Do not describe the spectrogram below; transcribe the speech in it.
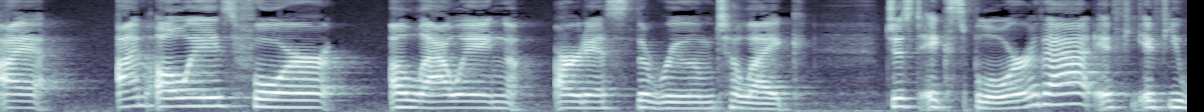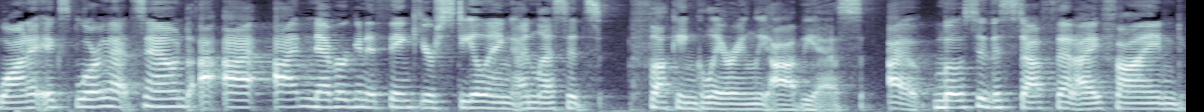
I I'm always for allowing artists the room to like just explore that if if you want to explore that sound. I, I i'm never gonna think you're stealing unless it's fucking glaringly obvious. I, most of the stuff that i find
